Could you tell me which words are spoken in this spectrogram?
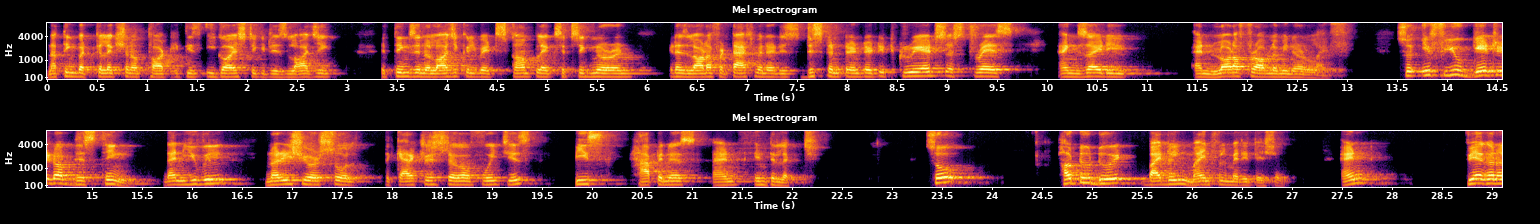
nothing but collection of thought. It is egoistic, it is logic, it thinks in a logical way, it's complex, it's ignorant, it has a lot of attachment, it is discontented, it creates a stress, anxiety, and a lot of problem in your life. So if you get rid of this thing, then you will nourish your soul, the characteristic of which is peace, happiness, and intellect. So how to do it? By doing mindful meditation. And we are going to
